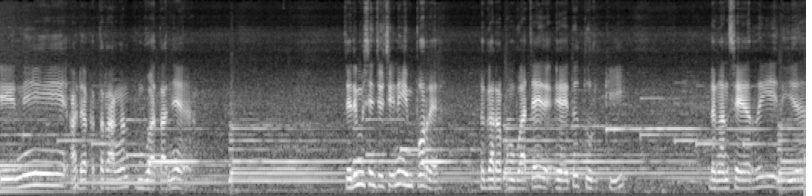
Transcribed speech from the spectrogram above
ini ada keterangan pembuatannya. Jadi mesin cuci ini impor ya. Negara pembuatnya yaitu Turki. Dengan seri dia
